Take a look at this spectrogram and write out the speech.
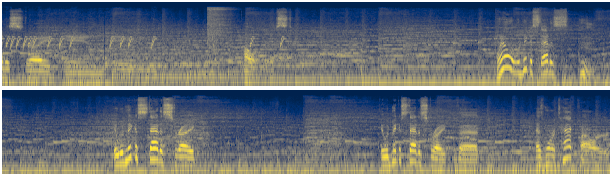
Status strike and a power wrist. Well, it would make a status. Hmm. It would make a status strike. It would make a status strike that has more attack power,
